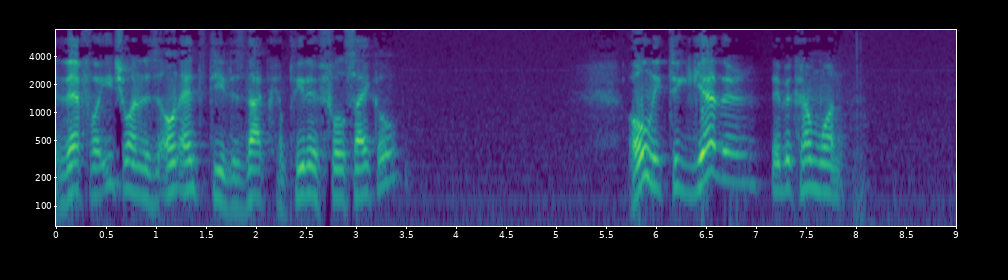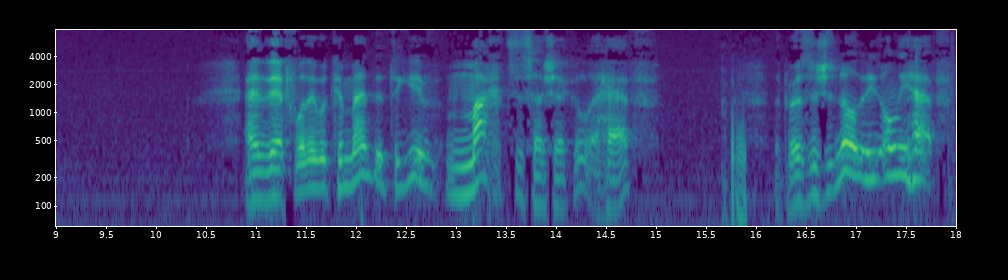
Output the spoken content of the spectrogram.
And therefore each one is his own entity does not complete a full cycle, only together they become one. And therefore they were commanded to give machzis hashekel, a half. The person should know that he's only half.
